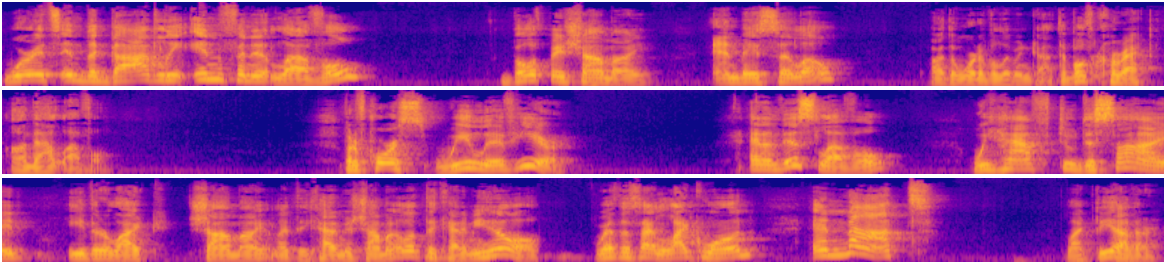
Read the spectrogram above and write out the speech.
where it's in the godly infinite level, both Beis Shammai and Beis Hillel are the word of a living God. They're both correct on that level. But of course, we live here. And on this level, we have to decide either like Shammai, like the Academy of Shammai, or like the Academy of Hillel. We have to decide like one and not like the other.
